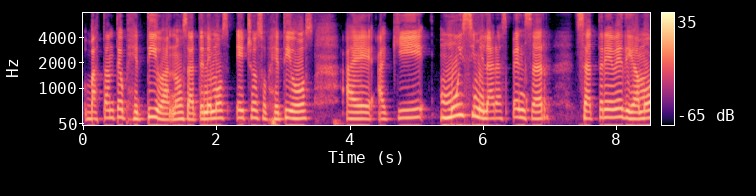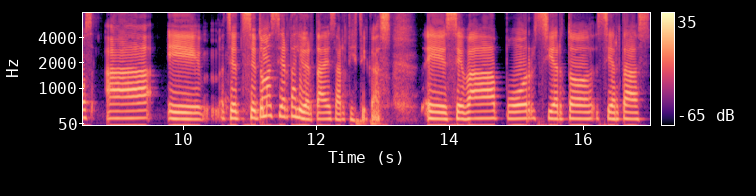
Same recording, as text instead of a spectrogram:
bastante objetiva, ¿no? O sea, tenemos hechos objetivos. Eh, aquí, muy similar a Spencer, se atreve, digamos, a... se, se toma ciertas libertades artísticas. Se va por cierto- ciertas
